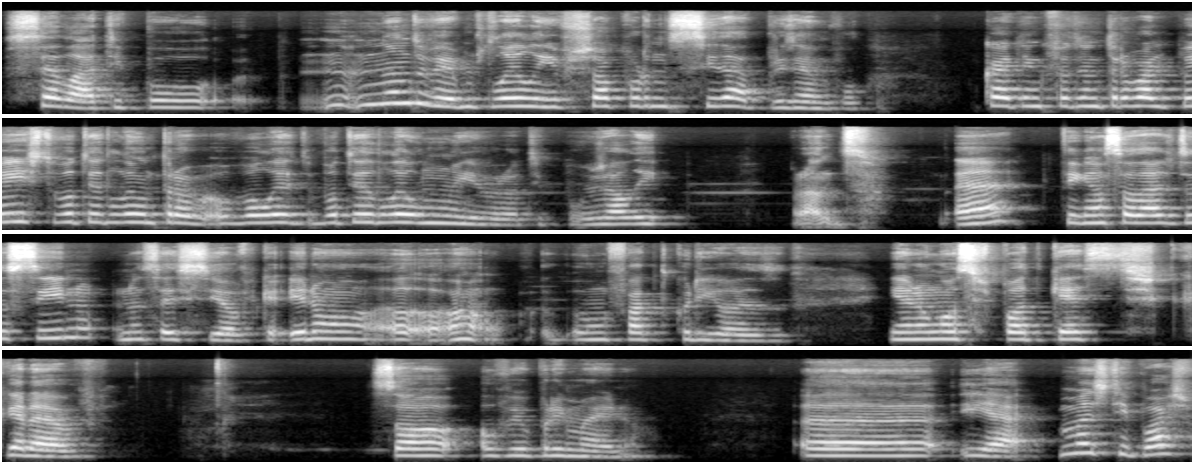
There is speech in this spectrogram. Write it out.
sei lá, tipo. Não devemos ler livros só por necessidade, por exemplo. Ok, tenho que fazer um trabalho para isto, vou ter de ler um, vou vou ter de ler um livro. Tipo, já li. Pronto. Hã? Tinham saudades do sino? Não sei se houve, porque eu não. Um facto curioso. Eu não ouço os podcasts que gravo. Só ouvi o primeiro. Ah, yeah. Mas tipo, acho,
